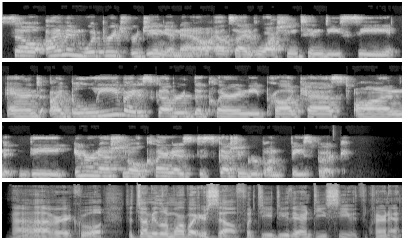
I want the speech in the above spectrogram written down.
So I'm in Woodbridge, Virginia now, outside of Washington, D.C. And I believe I discovered the Clarinet podcast on the International Clarinetist Discussion Group on Facebook. Ah, very cool. So tell me a little more about yourself. What do you do there in DC with the clarinet?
